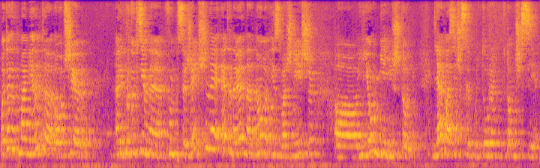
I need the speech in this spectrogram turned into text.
вот этот момент, э, вообще репродуктивная функция женщины, это, наверное, одно из важнейших э, ее умений, что ли, для классической культуры в том числе.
